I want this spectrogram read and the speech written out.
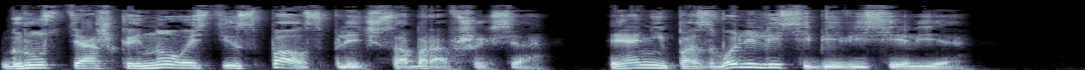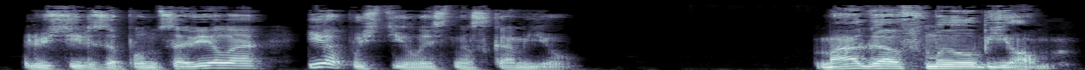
Груз тяжкой новости спал с плеч собравшихся, и они позволили себе веселье. Люсиль запунцовела и опустилась на скамью. «Магов мы убьем», –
